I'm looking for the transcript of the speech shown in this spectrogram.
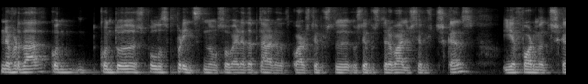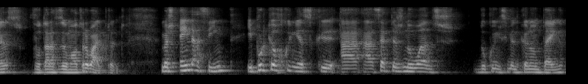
na verdade, quando, quando todas pelo sprint se não souber adaptar, adequar os tempos, de, os tempos de trabalho, os tempos de descanso e a forma de descanso, voltar a fazer um mau trabalho. Portanto, mas ainda assim, e porque eu reconheço que há, há certas nuances do conhecimento que eu não tenho,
